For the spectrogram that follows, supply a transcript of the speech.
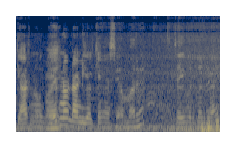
ક્યારનો ઘેરનો દાંડિયો ક્યાં છે અમારે. જયવર્ધનભાઈ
